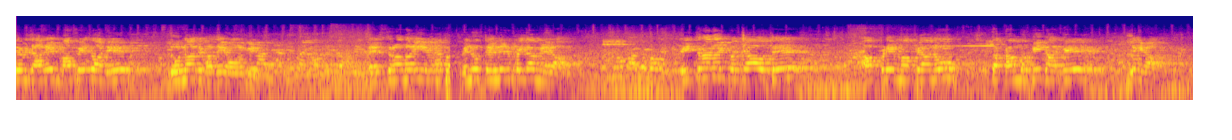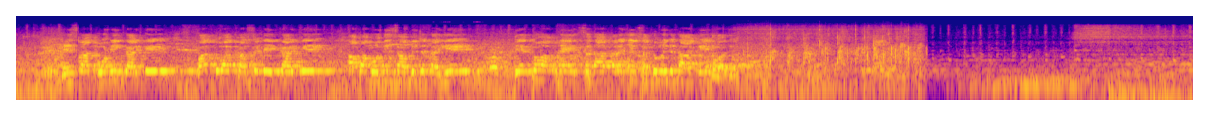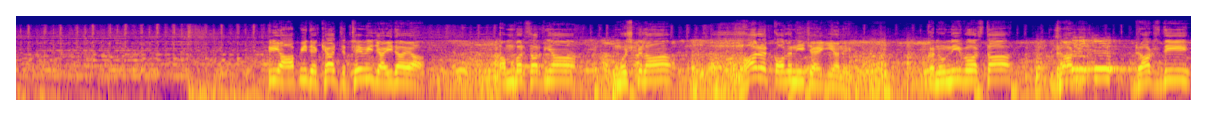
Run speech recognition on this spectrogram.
ਤੇ ਵਿਚਾਰੇ ਮਾਪੇ ਤੁਹਾਡੇ ਲੋਨਾਂ 'ਚ ਫਸੇ ਹੋਣਗੇ। ਇਸ ਤਰ੍ਹਾਂ ਦਾ ਹੀ ਮੈਨੂੰ ਤਿੰਨ ਦਿਨ ਪਹਿਲਾਂ ਮਿਲਿਆ। ਇਸ ਤਰ੍ਹਾਂ ਦਾ ਹੀ ਬੱਚਾ ਉੱਥੇ ਆਪਣੇ ਮਾਪਿਆਂ ਨੂੰ ਧੱਕਾ ਮੁੱਕੀ ਕਰਕੇ ਲੱਗਿਆ ਇਸ ਵਾਰ VOTING ਕਰਕੇ, ਵੱਧ ਤੋਂ ਵੱਧ ਪਰਸੈਂਟੇਜ ਕਰਕੇ ਆਪਾਂ ਮੋਦੀ ਸਾਹਿਬ ਨੂੰ ਜਿਤਾਈਏ ਤੇ ਇੱਥੋਂ ਆਪਣੇ ਸਰਦਾਰ ਤਰਨਜੀਤ ਸੰਧੂ ਨੂੰ ਜਿਤਾ ਕੇ। ਧੰਨਵਾਦ ਜੀ ਵੀ ਆਪ ਹੀ ਦੇਖਿਆ ਜਿੱਥੇ ਵੀ ਜਾਈਦਾ ਆ ਅੰਮ੍ਰਿਤਸਰ ਦੀਆਂ ਮੁਸ਼ਕਲਾਂ ਹਰ ਕਾਲੋਨੀ ਚ ਹੈਗੀਆਂ ਨੇ। ਕਾਨੂੰਨੀ ਵਿਵਸਥਾ ਡਰੱਗ ਡਰੱਗਸ ਦੀ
